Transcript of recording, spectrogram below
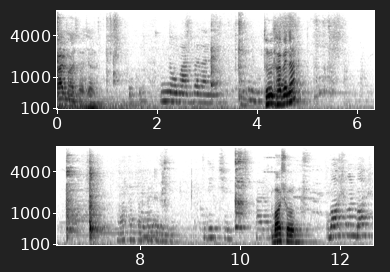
কার মাছ ভাজা? নো মাছ ভাজা নেই। তুমি খাবে না? বসো। বস বস।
